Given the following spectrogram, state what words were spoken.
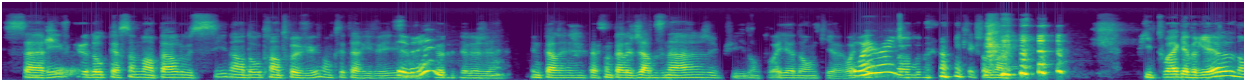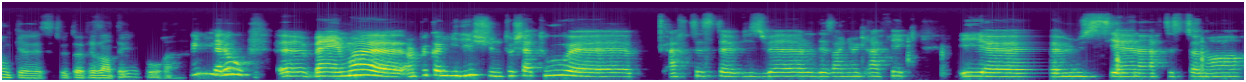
Ça arrive que d'autres personnes m'en parlent aussi dans d'autres entrevues, donc c'est arrivé. C'est vrai? Une, une personne parlait de jardinage, et puis donc, toi, il y a donc il y a, ouais, Ouais, quelque, chose, quelque chose en Puis toi, Gabrielle, donc euh, si tu veux te présenter pour. euh, Oui, allô. Euh, ben moi, euh, un peu comme Milly, je suis une touche à tout, euh, artiste visuel, designer graphique et euh, musicienne, artiste sonore.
